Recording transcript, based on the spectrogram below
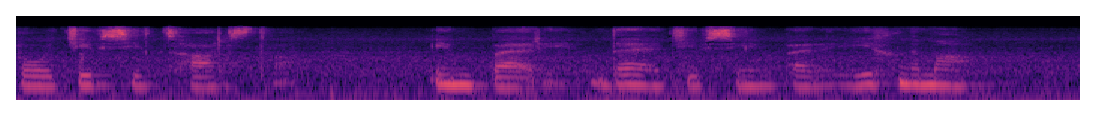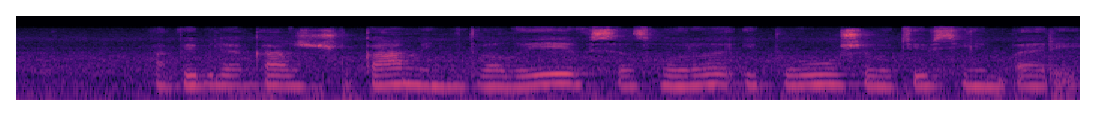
про ті всі царства, імперії. Де ті всі імперії? Їх нема. А Біблія каже, що камінь відвалився з гори і порушив ті всі імперії.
